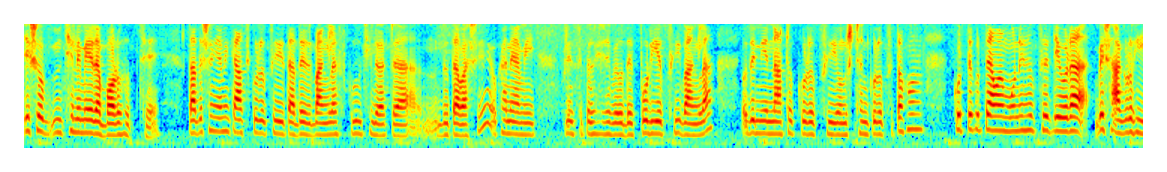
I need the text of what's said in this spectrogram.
যেসব ছেলেমেয়েরা বড় হচ্ছে তাদের সঙ্গে আমি কাজ করেছি তাদের বাংলা স্কুল ছিল একটা দূতাবাসে ওখানে আমি প্রিন্সিপাল হিসেবে ওদের পড়িয়েছি বাংলা ওদের নিয়ে নাটক করেছি অনুষ্ঠান করেছি। তখন করতে করতে আমার মনে হচ্ছে যে ওরা বেশ আগ্রহী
